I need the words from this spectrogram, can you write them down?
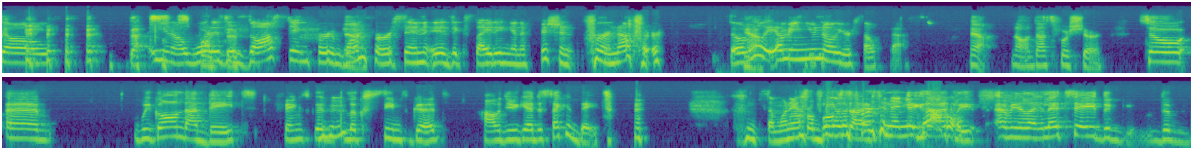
So, you know, what is exhausting for yeah. one person is exciting and efficient for another. So yeah. really, I mean, you know yourself best. Yeah, no, that's for sure. So um, we go on that date. Things good, mm-hmm. looks seems good. How do you get a second date? Someone asks From the other sides. person, and you exactly. Go. I mean, like let's say the the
